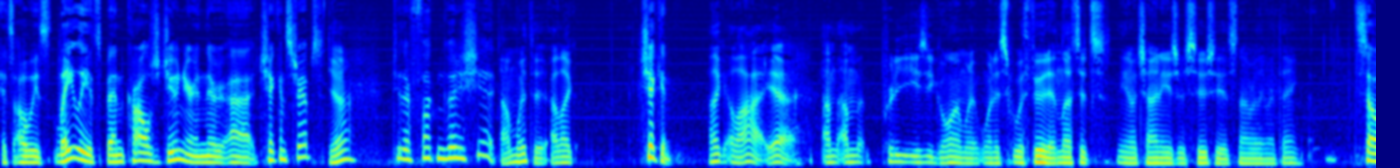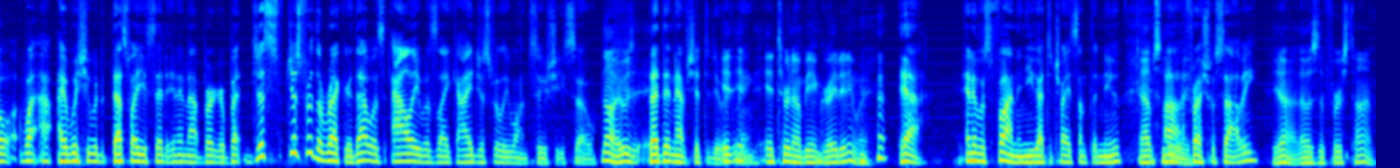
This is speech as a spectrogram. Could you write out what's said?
it's always lately it's been Carl's Jr. and their uh, chicken strips. yeah, Dude, they're fucking good as shit. I'm with it. I like Chicken. I like a lot. Yeah, I'm I'm pretty easy going when it, when it's with food, unless it's you know Chinese or sushi. It's not really my thing. So wh- I- wish you would. That's why you said In and Out Burger. But just just for the record, that was Allie was like, I just really want sushi. So No, it was that didn't have shit to do with it, it, me. it turned out being great anyway. yeah, and it was fun, and you got to try something new. Absolutely, Uh, fresh wasabi. Yeah, that was the first time.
